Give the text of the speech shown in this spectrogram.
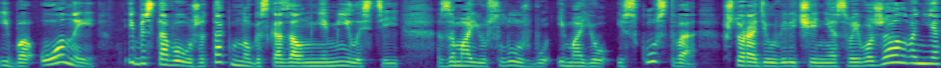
ибо он и и без того уже так много сказал мне милостей за мою службу и мое искусство, что ради увеличения своего жалования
